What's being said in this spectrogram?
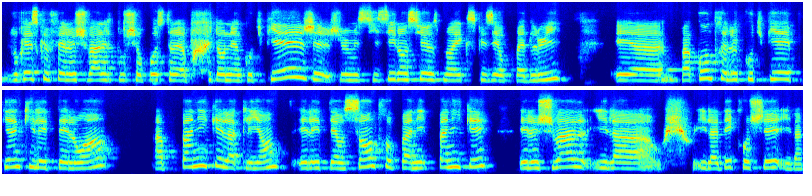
Donc, qu'est-ce que fait le cheval? Touche au postérieur pour donner un coup de pied. Je, me suis silencieusement excusée auprès de lui. Et euh, par contre, le coup de pied, bien qu'il était loin, a paniqué la cliente. Elle était au centre paniquée. Et le cheval, il a, il a décroché, il a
